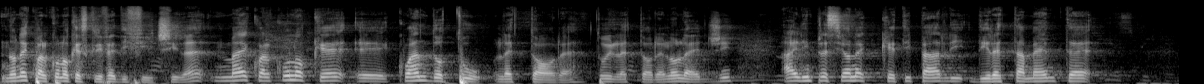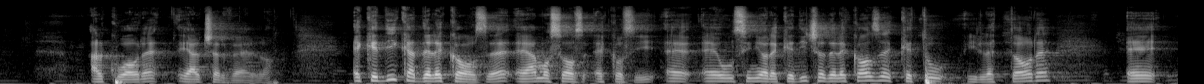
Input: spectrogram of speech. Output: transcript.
non è qualcuno che scrive difficile, ma è qualcuno che eh, quando tu, lettore, tu il lettore lo leggi, hai l'impressione che ti parli direttamente al cuore e al cervello. E che dica delle cose, e Amos Oz è così, è, è un signore che dice delle cose che tu, il lettore, eh,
